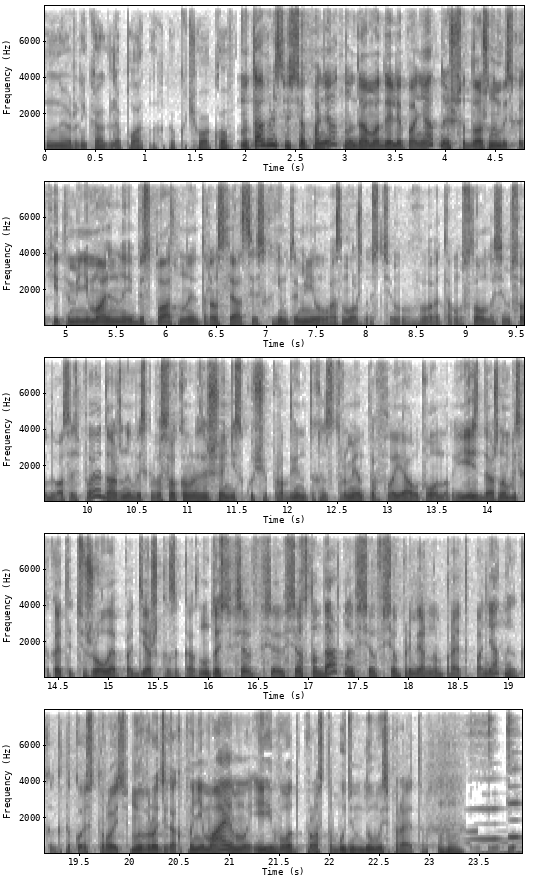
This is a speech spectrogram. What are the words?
но наверняка для платных только чуваков. Ну, там, в принципе, все понятно, да, модели понятны, что должны быть какие-то минимальные бесплатные трансляции с каким-то минимум возможностей в, там, условно, 720p, должны быть в высоком разрешении с кучей продвинутых инструментов layout фона. И есть должна быть какая-то тяжелая поддержка заказа. Ну, то есть все, все, все стандартно, все, все примерно про это понятно, как такое строить. Мы вроде как понимаем, и вот просто будем думать про это. Okay!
